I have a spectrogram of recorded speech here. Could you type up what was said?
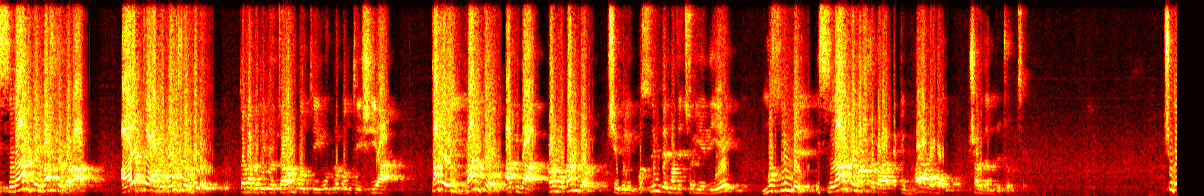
ইসলামকে নষ্ট করা আরেকটা অপকৌশল হল তথাকথিত চরমপন্থী, উগ্রপন্থী, শিয়া, তাদের এই ভ্রান্ত আকিদা, কর্মকাণ্ড, সেগুলি মুসলিমদের মাঝে ছড়িয়ে দিয়ে মুসলিমদের ইসলামকে নষ্ট করার একটি ভয়াবহ ষড়যন্ত্র চলছে। শুধু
